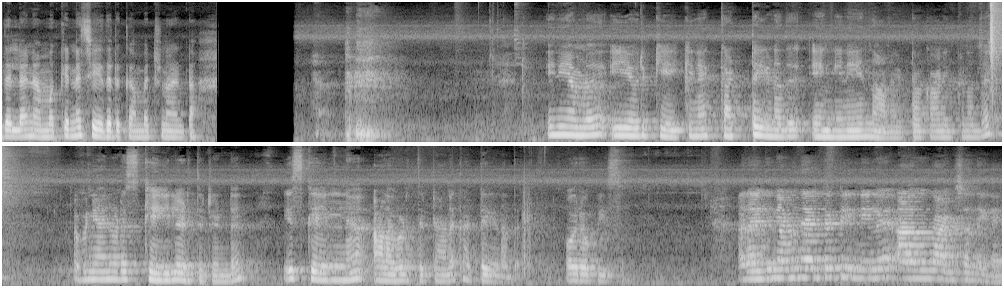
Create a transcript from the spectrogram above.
ഇതെല്ലാം നമുക്ക് തന്നെ ചെയ്തെടുക്കാൻ പറ്റണം കേട്ടോ ഇനി നമ്മൾ ഈ ഒരു കേക്കിനെ കട്ട് ചെയ്യണത് എങ്ങനെയെന്നാണ് കേട്ടോ കാണിക്കുന്നത് അപ്പോൾ ഞാനിവിടെ സ്കെയിൽ എടുത്തിട്ടുണ്ട്. ഈ സ്കെയിലിന് അളവെടുത്തിട്ടാണ് കട്ട് ചെയ്യണത്. ഓരോ പീസും അതായത് നമ്മൾ നേരത്തെ ടിന്നിൽ അളവ് കാണിച്ചു തന്നില്ലേ?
